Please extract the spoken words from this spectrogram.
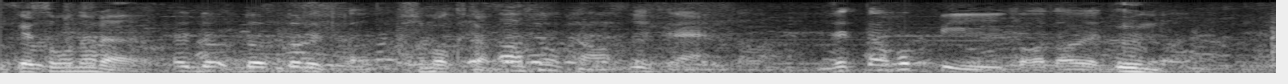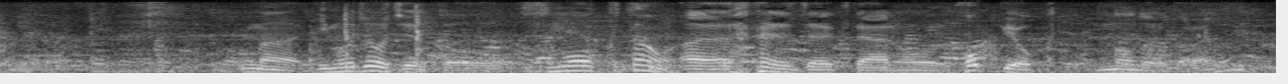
いけそうならえ、ど、ど、どれですか？スモークタンあ、そうか。いいですね。絶対ホッピーとか食べるうん。今芋焼酎とスモークタンあじゃなくてあのホッピーを飲んでるからね。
